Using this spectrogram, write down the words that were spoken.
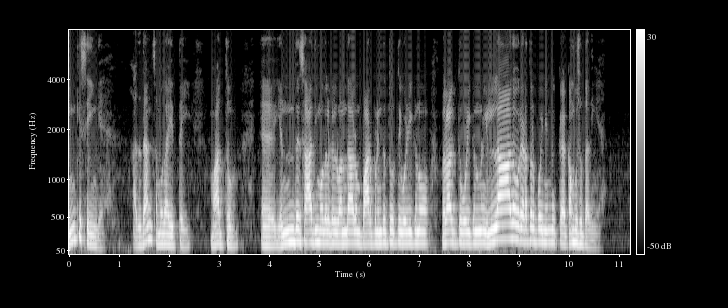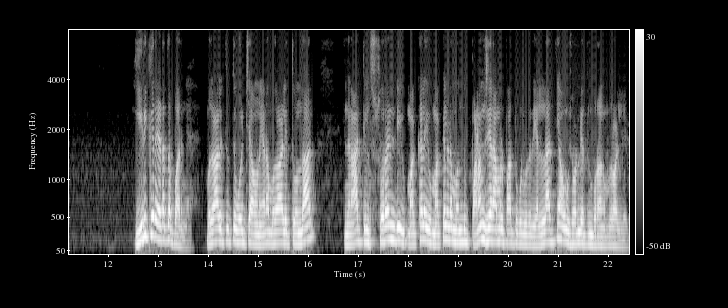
எங்கே செய்யுங்க? அதுதான் சமுதாயத்தை மாற்றும். எந்த சாதி முதல்கள் வந்தாலும் பார்ப்பன இந்துத்துவத்தை ஒழிக்கணும் முதலாளித்துவத்தை ஒழிக்கணும்னு இல்லாத ஒரு இடத்துல போய் நின்று க கம்பு சுத்தாதீங்க. இருக்கிற இடத்த பாருங்கள் முதலாளித்துவத்தை ஒழிச்சு ஆகணும். ஏன்னா முதலாளித்துவம் தான் இந்த நாட்டில் சுரண்டி மக்களை மக்களிடம் வந்து பணம் சேராமல் பார்த்துக்கொள்கிறது எல்லாத்தையும் அவங்க சுரண்டி எடுத்துன்னு போகிறாங்க முதலாளிகள்.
